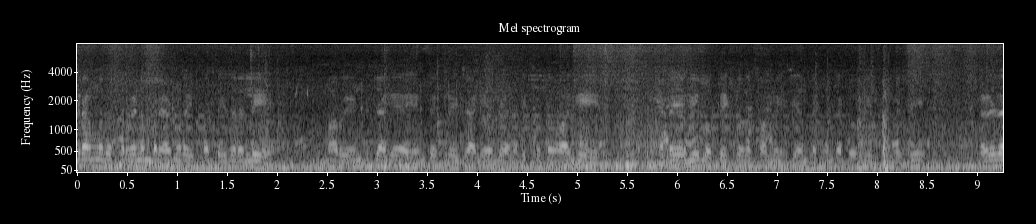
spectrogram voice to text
ಗ್ರಾಮದ ಸರ್ವೆ ನಂಬರ್ ಎರಡುನೂರ ಇಪ್ಪತ್ತೈದರಲ್ಲಿ ಸುಮಾರು ಎಂಟು ಜಾಗ, ಎಂಟು ಎಕರೆ ಜಾಗೆಯಲ್ಲಿ ಅನಧಿಕೃತವಾಗಿ ಕಟಯವಿ ಲೋಕೇಶ್ವರ ಸ್ವಾಮೀಜಿ ಅಂತಕ್ಕಂಥ ಡೋಗಿ ಸ್ವಾಮೀಜಿ ಕಳೆದ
